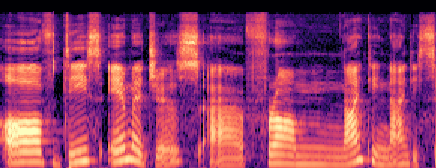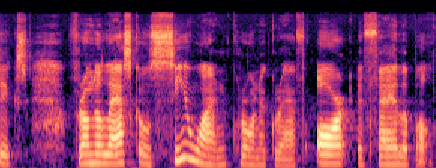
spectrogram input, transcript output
of these images uh, from 1996 from the LASCO C1 coronagraph are available.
